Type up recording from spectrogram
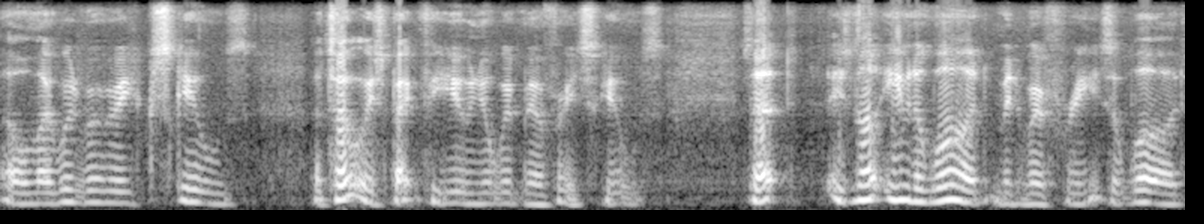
or my woodworking skills. A total respect for you and your midwifery skills. That is not even a word, midwifery. It's a word.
